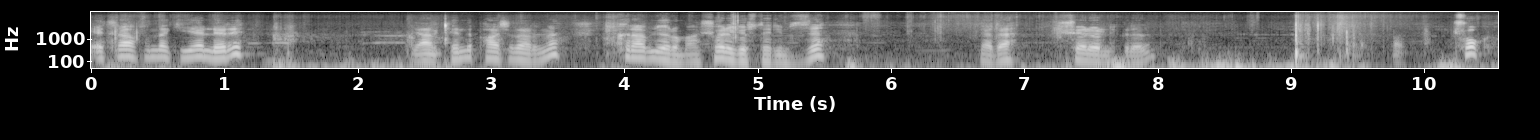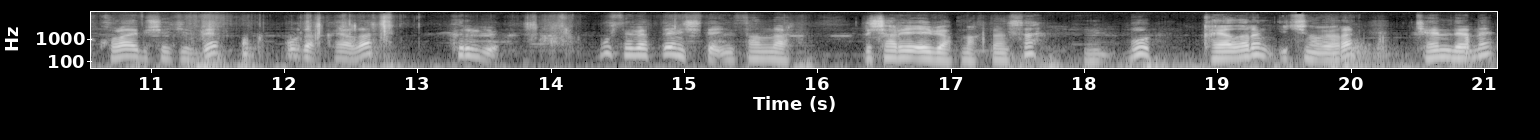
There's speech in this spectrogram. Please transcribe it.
etrafındaki yerleri yani kendi parçalarını kırabiliyorum. Ben şöyle göstereyim size. Ya da şöyle örnek verelim. Çok kolay bir şekilde burada kayalar kırılıyor. Bu sebepten işte insanlar dışarıya ev yapmaktansa bu kayaların içine oyarak kendilerine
